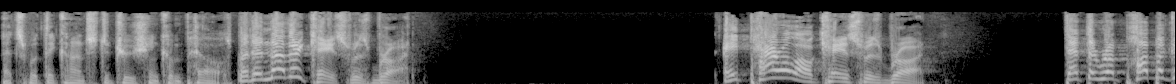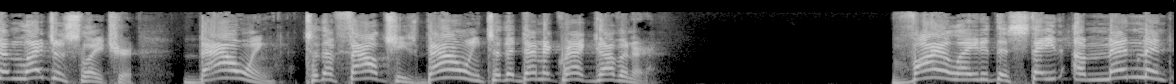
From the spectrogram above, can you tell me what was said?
That's what the Constitution compels. But another case was brought a parallel case was brought that the Republican legislature, bowing to the Fauci's, bowing to the Democrat governor, violated the state amendment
